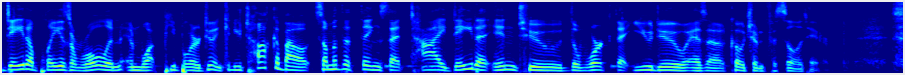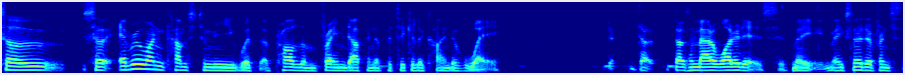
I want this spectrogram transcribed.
data plays a role in, in what people are doing. Can you talk about some of the things that tie data into the work that you do as a coach and facilitator so, so everyone comes to me with a problem framed up in a particular kind of way. That doesn't matter what it is; it, may, it makes no difference.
